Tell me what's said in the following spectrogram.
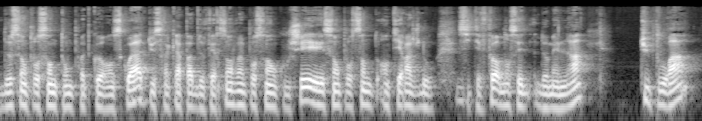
200% de ton poids de corps en squat, tu seras capable de faire 120% en coucher et 100% en tirage d'eau. Mm. Si tu es fort dans ces domaines-là, tu pourras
